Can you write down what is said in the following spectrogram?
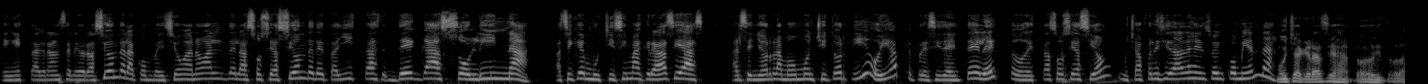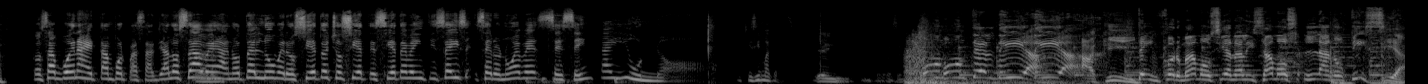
en esta gran celebración de la convención anual de la Asociación de Detallistas de Gasolina. Así que muchísimas gracias al señor Ramón Monchito Ortiz, oígame, presidente electo de esta asociación. Muchas felicidades en su encomienda. Muchas gracias a todos y todas. Cosas buenas están por pasar. Ya lo sabes, anota el número 787-726-0961. Muchísimas gracias. Bien. Ponte al día. Aquí te informamos y analizamos la noticia.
